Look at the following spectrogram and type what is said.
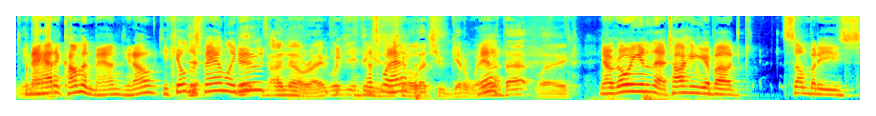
And know? they had it coming, man. You know, you killed his family, Yeah, dude. I know, right? What do you think That's he's just gonna let you get away Yeah. with that? Like, Now, going into that, talking about somebody's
